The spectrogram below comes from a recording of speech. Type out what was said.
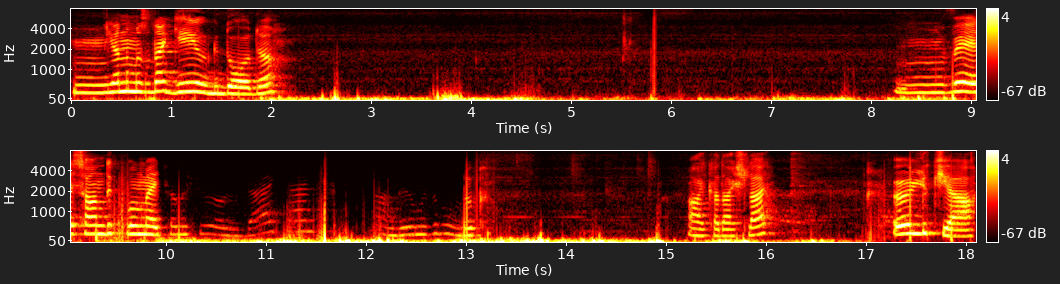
Hmm, yanımızda Gale doğdu. Hmm, ve sandık bulmaya çalışıyoruz derken sandığımızı bulduk. Arkadaşlar. Öldük ya.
